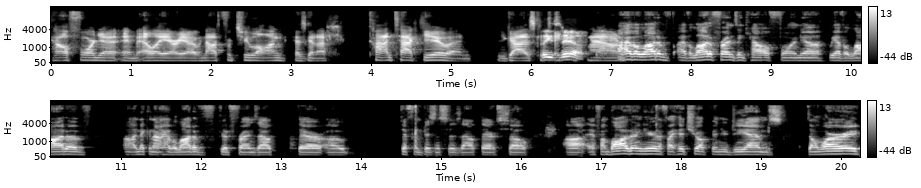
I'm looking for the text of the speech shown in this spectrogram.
California and the LA area, not for too long, is gonna contact you and you guys can please do. I have a lot of I have a lot of friends in California. We have a lot of uh, Nick and I have a lot of good friends out there, uh, different businesses out there. So uh, if I'm bothering you and if I hit you up in your DMs, don't worry,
